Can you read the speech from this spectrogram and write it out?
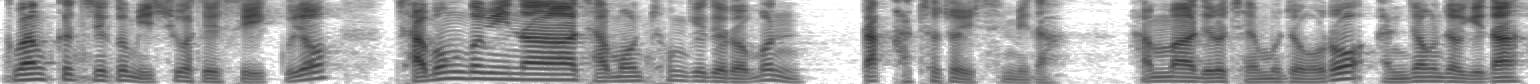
그만큼 지금 이슈가 될 수 있고요. 자본금이나 자본 총계 여러분 딱 갖춰져 있습니다. 한마디로 재무적으로 안정적이다.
